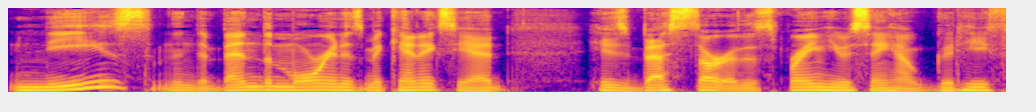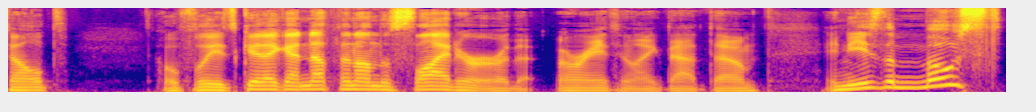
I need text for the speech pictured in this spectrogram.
knees and to bend them more in his mechanics. He had his best start of the spring. He was saying how good he felt. Hopefully it's good. I got nothing on the slider or the, or anything like that though. And he's the most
